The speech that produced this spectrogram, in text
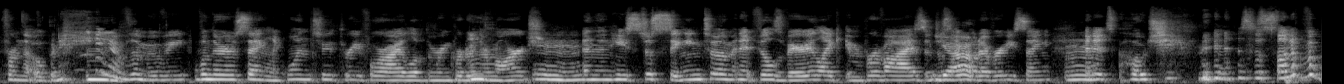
from the opening Mm. of the movie when they're saying like one, two, three, four, I love the Marine Corps doing their march. Mhm. And then he's just singing to him and it feels very like improvised and just Yeah. like whatever he's saying. Mm. And it's Ho Chi Minh as the son of a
